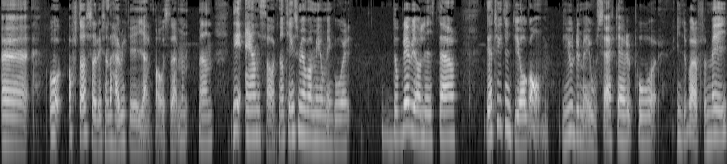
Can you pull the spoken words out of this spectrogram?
Eh, och ofta så liksom det här brukar ju hjälpa och sådär. Men, men det är en sak. Någonting som jag var med om igår. Då blev jag lite det tyckte inte jag om. Det gjorde mig osäker på, inte bara för mig,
